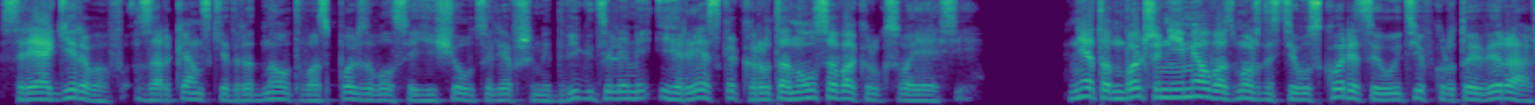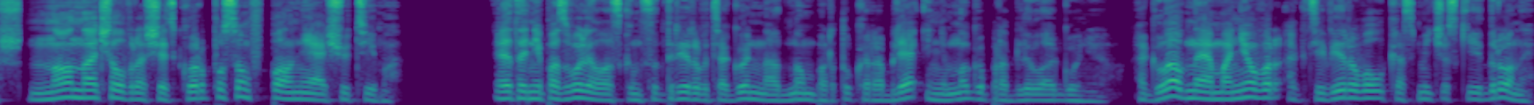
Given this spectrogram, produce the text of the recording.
Среагировав, зарканский дредноут воспользовался еще уцелевшими двигателями и резко крутанулся вокруг своей оси. Нет, он больше не имел возможности ускориться и уйти в крутой вираж, но начал вращать корпусом вполне ощутимо. Это не позволило сконцентрировать огонь на одном борту корабля и немного продлило агонию. А главное, маневр активировал космические дроны,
